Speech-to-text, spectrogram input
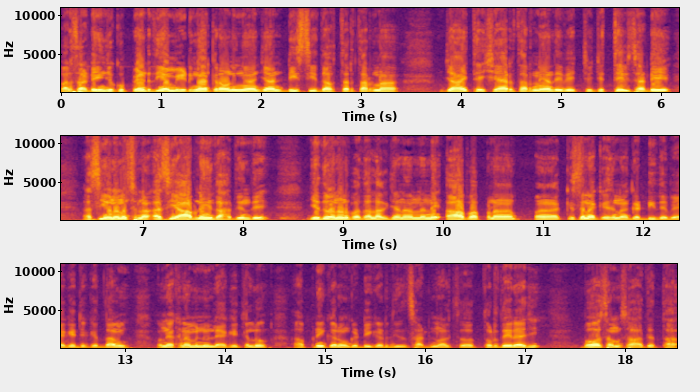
ਪਰ ਸਾਡੇ ਜੇ ਕੋਈ ਪਿੰਡ ਦੀਆਂ ਮੀਟਿੰਗਾਂ ਕਰਾਉਣੀਆਂ ਜਾਂ ਡੀਸੀ ਦਫ਼ਤਰ ਧਰਨਾ ਜਾਂ ਇੱਥੇ ਸ਼ਹਿਰ ਧਰਨਿਆਂ ਦੇ ਵਿੱਚ ਜਿੱਥੇ ਵੀ ਸਾਡੇ ਅਸੀਂ ਉਹਨਾਂ ਨੂੰ ਸੁਣਾ, ਅਸੀਂ ਆਪ ਨਹੀਂ ਦੱਸ ਦਿੰਦੇ, ਜਦੋਂ ਉਹਨਾਂ ਨੂੰ ਪਤਾ ਲੱਗ ਜਾਣਾ, ਉਹਨਾਂ ਨੇ ਆਪ ਆਪਣਾ ਕਿਸੇ ਨਾ ਕਿਸੇ ਨਾਲ ਗੱਡੀ 'ਤੇ ਬਹਿ ਕੇ ਚ ਕਿੱਦਾਂ ਵੀ ਉਹਨੇ ਆਖਣਾ ਮੈਨੂੰ ਲੈ ਕੇ ਚੱਲੋ, ਆਪਣੀ ਘਰੋਂ ਗੱਡੀ ਕੱਢਦੀ ਤੇ ਸਾਡੇ ਨਾਲ ਤੁਰਦੇ ਰਹਿ ਜੀ। ਬਹੁਤ ਸਾਨੂੰ ਸਾਥ ਦਿੱਤਾ।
